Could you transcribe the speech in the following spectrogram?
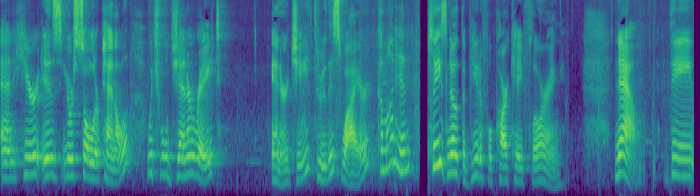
and here is your solar panel, which will generate energy through this wire. Come on in. Please note the beautiful parquet flooring. Now, the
